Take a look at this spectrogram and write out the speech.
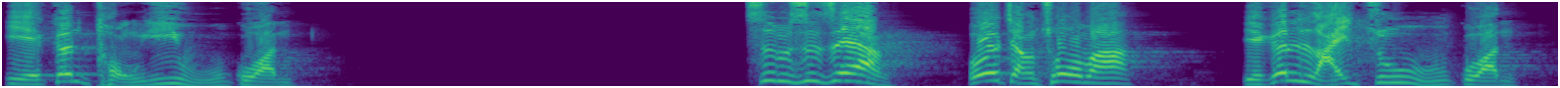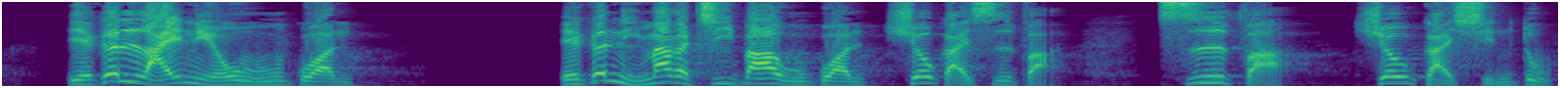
也跟统一无关，是不是这样？我有讲错吗？也跟来猪无关，也跟来牛无关，也跟你妈个鸡巴无关。修改司法，司法修改刑度，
